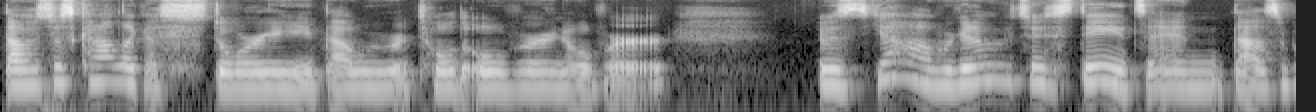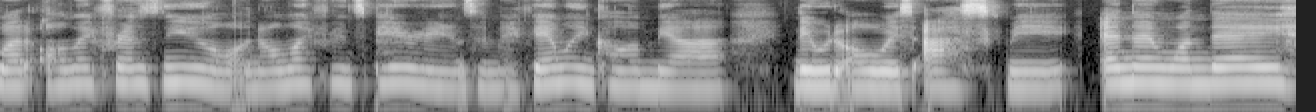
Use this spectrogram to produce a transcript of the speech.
That was just kind of like a story that we were told over and over. It was, yeah, we're gonna move to the States, and that's what all my friends knew, and all my friends' parents, and my family in Colombia, they would always ask me. And then one day,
